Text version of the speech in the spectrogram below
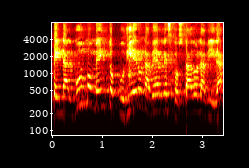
en algún momento pudieron haberles costado la vida,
